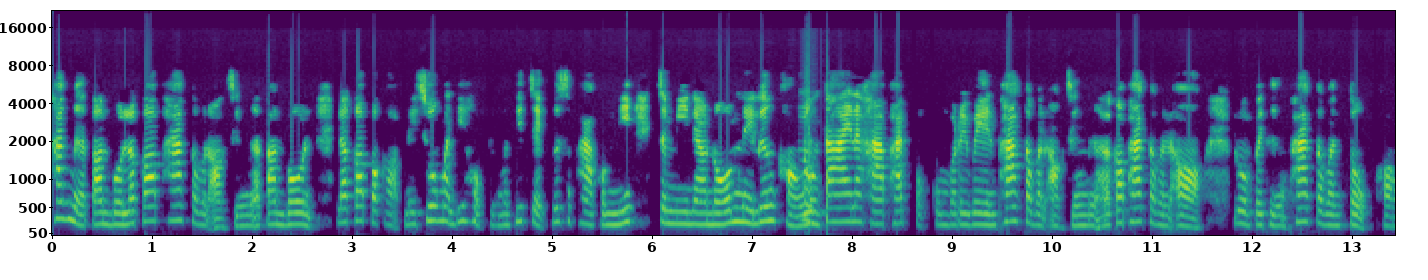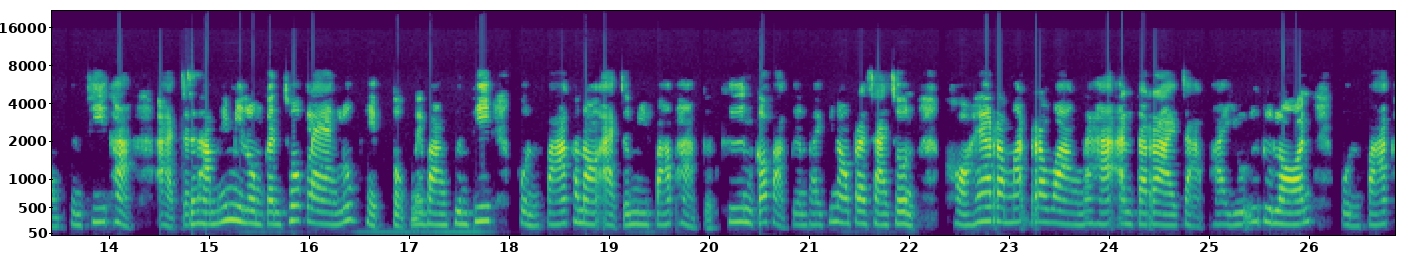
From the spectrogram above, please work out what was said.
ภาคเหนือตอนบน แล้วก็ภาคตะวันออกเฉียงเหนือตอนบน แล้วก็ประกอบในช่วงวันที่ 6 ถึงวันที่ 7 พฤษภาคมนี้ จะมีแนวโน้มในเรื่องของลมใต้นะคะ พัดปกคลุมบริเวณภาคตะวันออกเฉียงเหนือแล้วก็ภาคตะวันออก รวมไปถึงภาคตะวันตกของพื้นที่ค่ะ อาจจะทำให้มีลมกันโชกแรงลูกเห็บตกในบางพื้นที่ฝนฟ้าขนองอาจจะมีฟ้าผ่าเกิดขึ้น ก็ฝากเตือนภัยพี่น้องประชาชน ขอให้ระมัดระวังนะคะ อันตรายจากพายุฤดูร้อนฝนฟ้าข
